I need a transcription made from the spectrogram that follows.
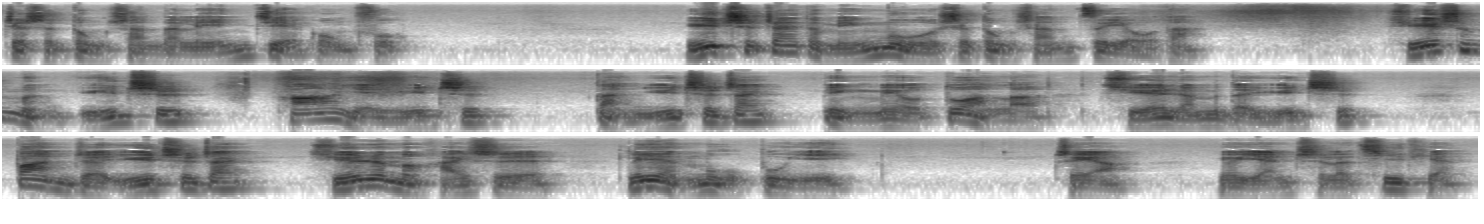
这是洞山的临界功夫。愚痴斋的名目是洞山自有的，学生们愚痴，他也愚痴，但愚痴斋并没有断了学人们的愚痴，伴着愚痴斋，学人们还是恋慕不已。这样又延迟了七天。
